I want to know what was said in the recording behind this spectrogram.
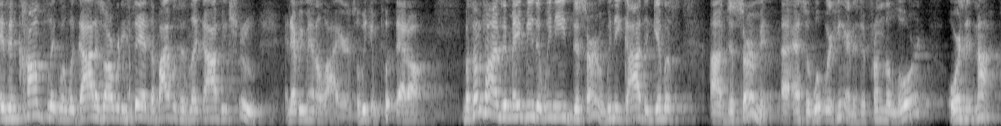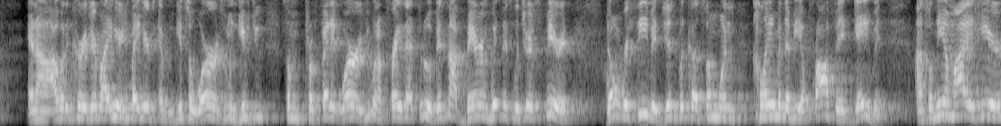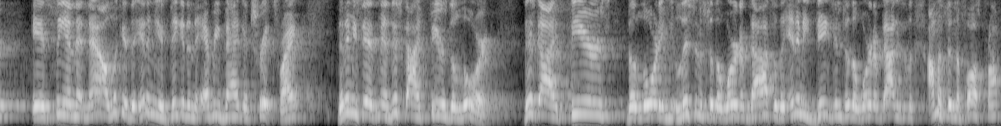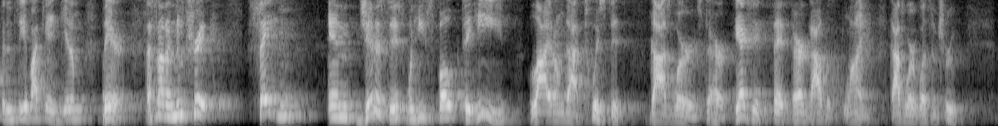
is in conflict with what God has already said, the Bible says, let God be true and every man a liar. And so we can put that off. But sometimes it may be that we need discernment. We need God to give us uh, discernment uh, as to what we're hearing. Is it from the Lord? or is it not? And uh, I would encourage everybody here, anybody here gets a word, someone gives you some prophetic word, you want to pray that through. If it's not bearing witness with your spirit, don't receive it just because someone claiming to be a prophet gave it. Uh, so Nehemiah here is seeing that now, look at the enemy is digging into every bag of tricks, right? The enemy says, man, this guy fears the Lord. This guy fears the Lord and he listens to the word of God. So the enemy digs into the word of God. He says, I'm going to send a false prophet and see if I can't get him there. That's not a new trick. Satan in Genesis, when he spoke to Eve, lied on God, twisted God's words to her. He actually said to her, God was lying. God's word wasn't true.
